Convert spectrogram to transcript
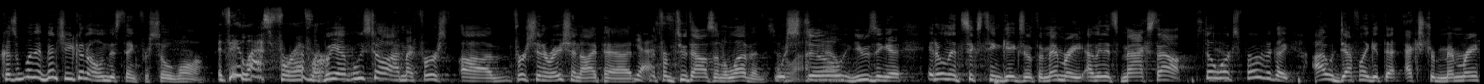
because eventually you're going to own this thing for so long. They last forever. Like we have, we still have my first uh, first generation iPad yes. from 2011. So We're still using it. It only had 16 gigs worth of memory. I mean, it's maxed out. Still yeah. works perfectly. I would definitely get that extra memory.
